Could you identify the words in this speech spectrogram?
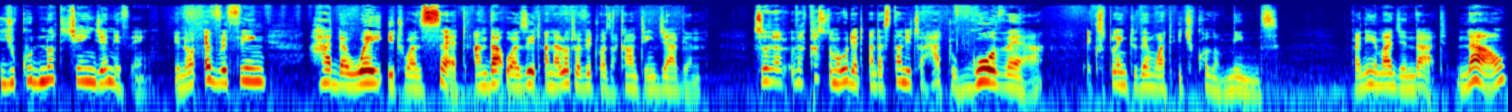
you could not change anything. You know, everything had a way it was set, and that was it. And a lot of it was accounting jargon. So the, the customer wouldn't understand it, so I had to go there, explain to them what each column means. Can you imagine that? Now,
